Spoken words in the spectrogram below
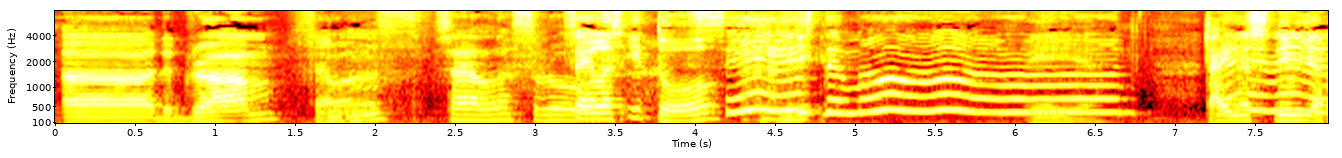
eh, The Drum, Sales. Sales bro. Sales itu jadi the moon. Iya. Chinese New Year.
